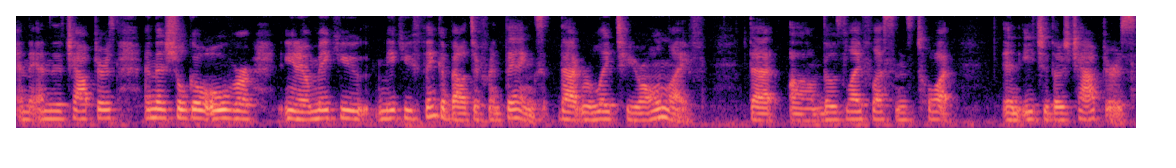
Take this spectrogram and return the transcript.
and the end of the chapters, and then she'll go over, you know, make you make you think about different things that relate to your own life, that um, those life lessons taught in each of those chapters.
